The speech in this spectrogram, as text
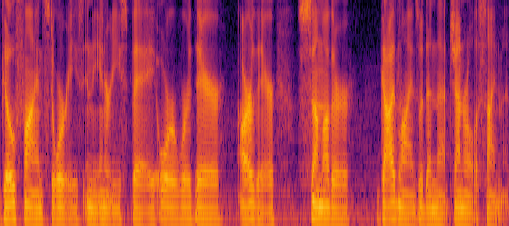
"Go find stories in the inner East Bay," or were there are there some other guidelines within that general assignment?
